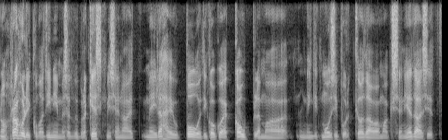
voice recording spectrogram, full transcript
noh, rahulikumad inimesed võib-olla keskmisena, et me ei lähe ju poodi kogu aeg kauplema mingit moosipurki odavamaks ja nii edasi, et.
